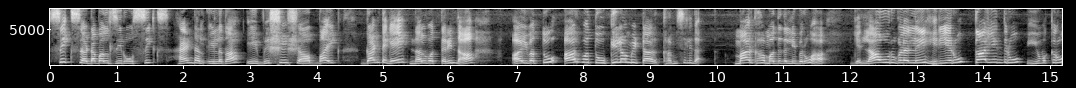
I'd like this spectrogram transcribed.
six double zero six handle ಇಲ್ಲದ ಈ ವಿಶೇಷ ಬೈಕ್ ಗಂಟೆಗೆ ನಲವತ್ತರಿಂದ ಐವತ್ತು ಅರವತ್ತು ಕಿಲೋಮೀಟರ್ ಕ್ರಮಿಸಲಿದೆ. ಮಾರ್ಗ ಮಧ್ಯದಲ್ಲಿ ಬರುವ ಎಲ್ಲ ಊರುಗಳಲ್ಲಿ ಹಿರಿಯರು, ತಾಯಂದಿರು, ಯುವಕರು,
